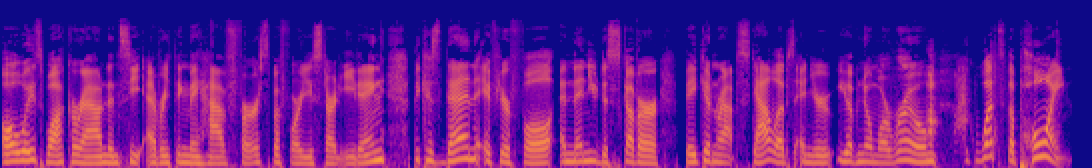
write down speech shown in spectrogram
always walk around and see everything they have first before you start eating. Because then, if you're full and then you discover bacon wrapped scallops and you're you have no more room, like, what's the point?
